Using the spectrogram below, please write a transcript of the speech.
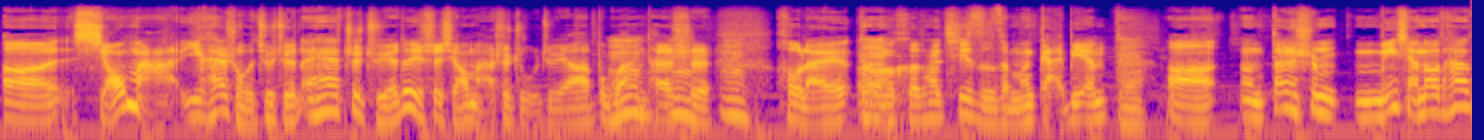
呃，小马一开始我就觉得，哎，这绝对是小马是主角啊！不管他是后来嗯、对和他妻子怎么改编，对啊、嗯，但是没想到他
